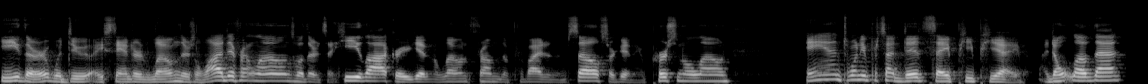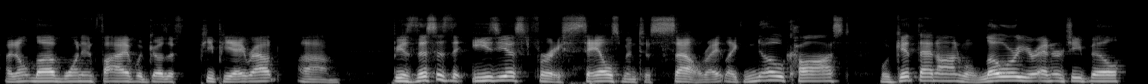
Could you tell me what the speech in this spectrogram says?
either would do a standard loan. There's a lot of different loans, whether it's a HELOC or you're getting a loan from the provider themselves or getting a personal loan. And 20% did say PPA. I don't love that. I don't love one in five would go the PPA route um, because this is the easiest for a salesman to sell, right? Like no cost. We'll get that on. We'll lower your energy bill.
